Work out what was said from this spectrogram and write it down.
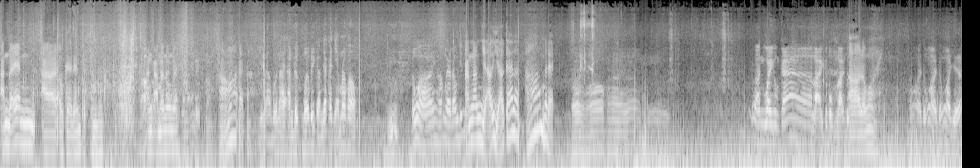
anh để em à ok để em chụp hình thôi anh cầm lên luôn lắm. đó đẹp đó vậy là bữa nay anh Đức mới biết cảm giác cá chẽm đó phải không Đúng rồi. đúng rồi không ra đâu dính anh anh dở dở cái lên đó mới đẹp anh quay con cá lại cái bụng lại đúng, ờ đúng rồi đúng rồi đúng rồi đúng rồi vậy đó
